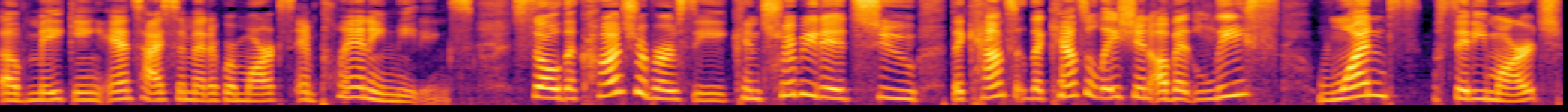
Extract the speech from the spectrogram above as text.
of making anti Semitic remarks in planning meetings. So the controversy contributed to the, counsel- the cancellation of at least one city march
